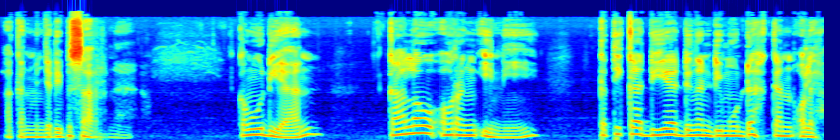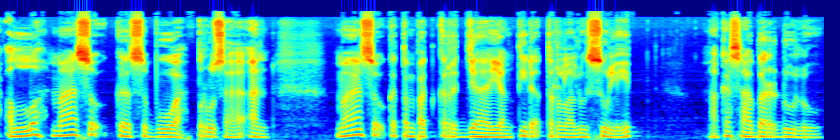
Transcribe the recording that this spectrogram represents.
akan menjadi besar. Nah, kemudian kalau orang ini ketika dia dengan dimudahkan oleh Allah masuk ke sebuah perusahaan, masuk ke tempat kerja yang tidak terlalu sulit, maka sabar dulu.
